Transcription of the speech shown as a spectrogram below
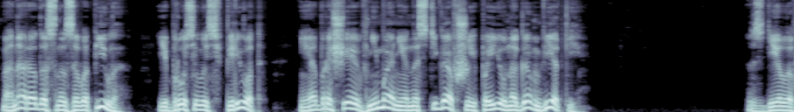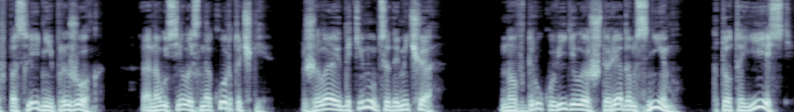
она радостно завопила и бросилась вперед, не обращая внимания на стегавшие по ее ногам ветки. Сделав последний прыжок, она уселась на корточки, желая дотянуться до меча, но вдруг увидела, что рядом с ним кто-то есть.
